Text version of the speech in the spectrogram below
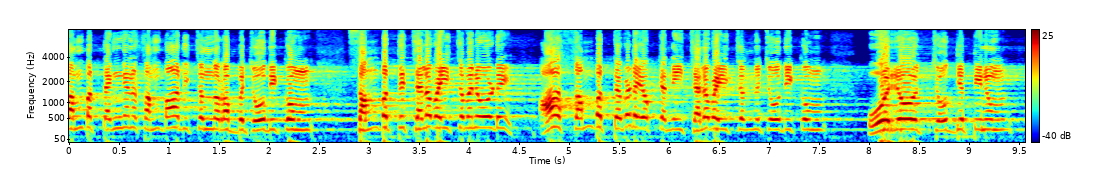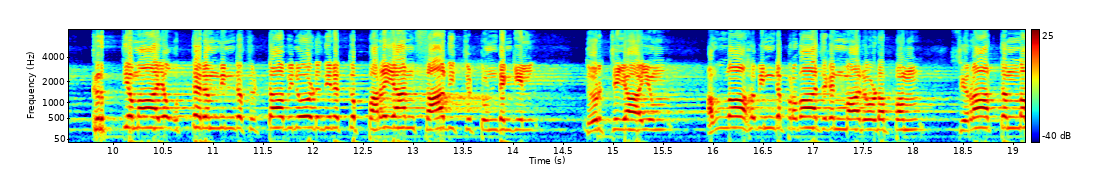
സമ്പത്ത് എങ്ങനെ സമ്പാദിച്ചെന്ന് റബ്ബ് ചോദിക്കും സമ്പത്ത് ചെലവഴിച്ചവനോട് ആ സമ്പത്ത് എവിടെയൊക്കെ നീ ചെലവഴിച്ചെന്ന് ചോദിക്കും ഓരോ ചോദ്യത്തിനും കൃത്യമായ ഉത്തരം നിന്റെ സിട്ടാവിനോട് നിനക്ക് പറയാൻ സാധിച്ചിട്ടുണ്ടെങ്കിൽ തീർച്ചയായും അള്ളാഹുവിന്റെ പ്രവാചകന്മാരോടൊപ്പം സിറാത്ത് എന്ന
